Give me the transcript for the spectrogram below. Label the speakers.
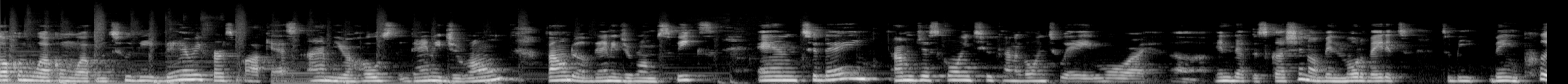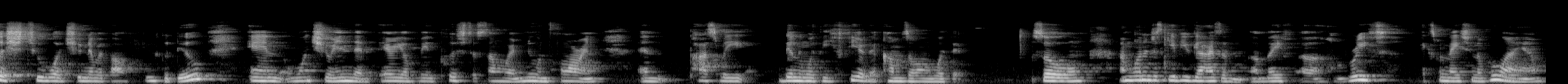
Speaker 1: welcome, welcome, welcome to the very first podcast. I'm your host, Danny Jerome, founder of Danny Jerome Speaks. And today I'm just going to kind of go into a more uh, in depth discussion on being motivated to be being pushed to what you never thought you could do. And once you're in that area of being pushed to somewhere new and foreign and possibly dealing with the fear that comes along with it. So I'm going to just give you guys a, a, a brief explanation of who I am.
